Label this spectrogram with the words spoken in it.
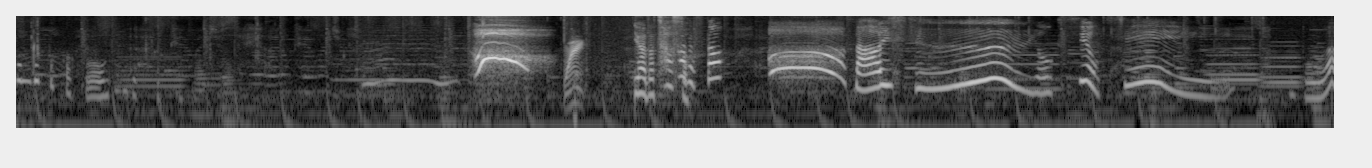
손톱 같고 어김도 같아 야 나 찼어. 살았어? 어, 나이스 역시 역시 뭐야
